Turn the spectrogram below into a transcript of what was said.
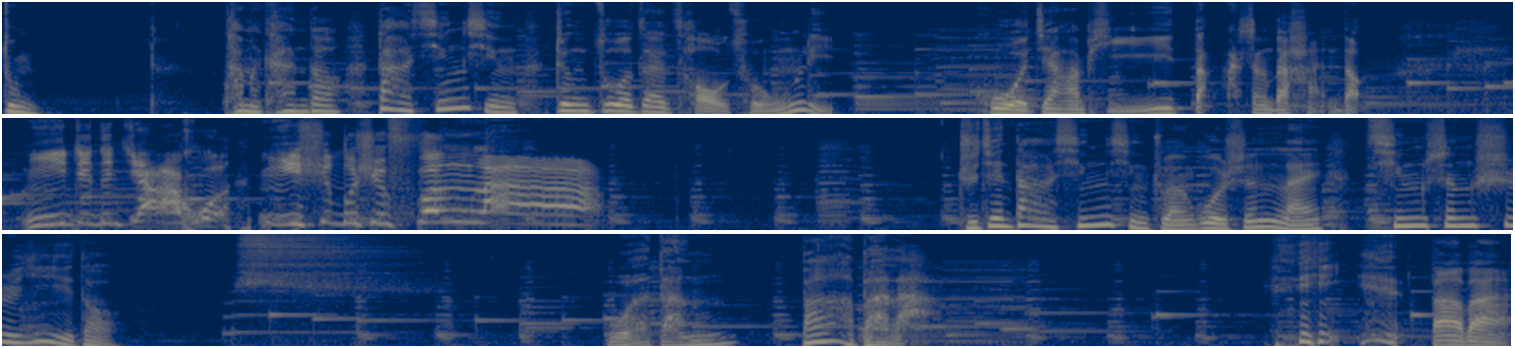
咚。他们看到大猩猩正坐在草丛里。霍加皮大声的喊道：“你这个家伙，你是不是疯啦？”只见大猩猩转过身来，轻声示意道：“嘘，我当。”爸爸啦，嘿嘿，爸爸，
